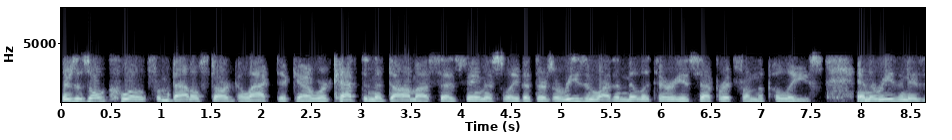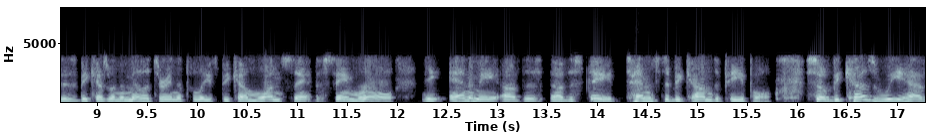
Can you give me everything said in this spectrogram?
There's this old quote from Battlestar Galactica uh, where Captain Adama says famously that there's a reason why the military is separate from the police. And the reason is is because when the military and the police become one sa- the same role, the enemy of the of the state tends to become the people. So because we have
